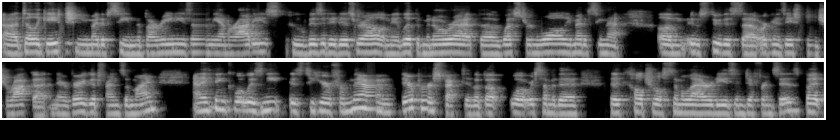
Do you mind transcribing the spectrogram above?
uh, delegation you might have seen, the Bahrainis and the Emiratis who visited Israel and they lit the menorah at the Western Wall. You might have seen that. Um, it was through this uh, organization, Sharaka, and they're very good friends of mine. And I think what was neat is to hear from them, their perspective about what were some of the, the cultural similarities and differences. But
